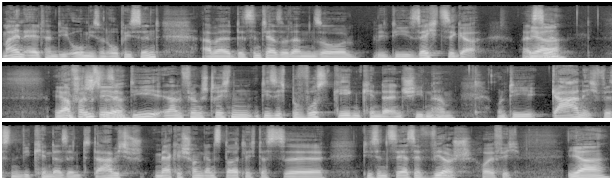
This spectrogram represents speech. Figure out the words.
meinen Eltern, die Omis und Opis sind, aber das sind ja so dann so wie die 60er, weißt Ja. du? Ja, Am schlimmsten verstehe. sind die, in Anführungsstrichen, die sich bewusst gegen Kinder entschieden haben und die gar nicht wissen, wie Kinder sind. Da habe ich, merke ich schon ganz deutlich, dass äh, die sind sehr, sehr wirsch häufig. Ja,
